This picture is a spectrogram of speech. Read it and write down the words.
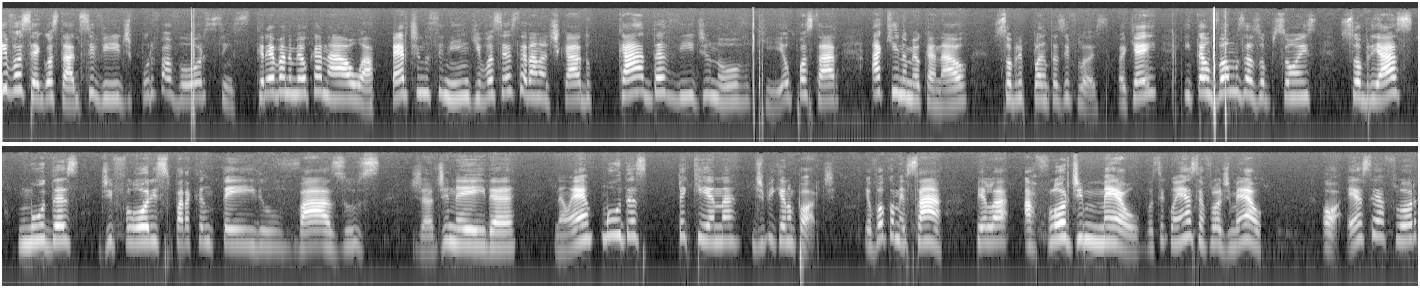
se você gostar desse vídeo, por favor, se inscreva no meu canal, aperte no sininho que você será notificado cada vídeo novo que eu postar aqui no meu canal sobre plantas e flores, ok? Então vamos às opções sobre as mudas de flores para canteiro, vasos, jardineira, não é? Mudas pequena, de pequeno porte. Eu vou começar pela a flor de mel. Você conhece a flor de mel? Ó, essa é a flor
